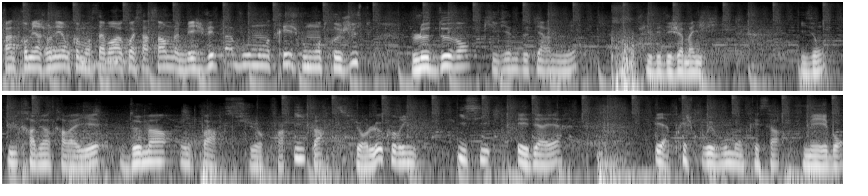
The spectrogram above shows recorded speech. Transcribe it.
Fin de première journée, on commence à voir à quoi ça ressemble, mais je vais pas vous montrer, je vous montre juste le devant qui viennent de terminer. Il est déjà magnifique. Ils ont ultra bien travaillé. Demain, on part sur, enfin, ils partent sur le covering ici et derrière. Et après, je pourrais vous montrer ça. Mais bon,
